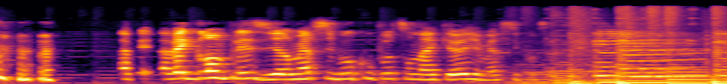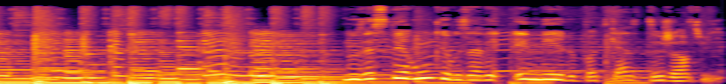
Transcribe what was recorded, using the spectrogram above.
avec, grand plaisir, merci beaucoup pour ton accueil et merci pour ça. Nous espérons que vous avez aimé le podcast d'aujourd'hui.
